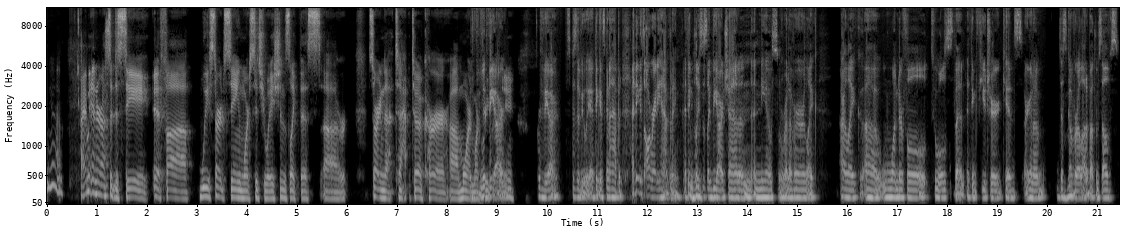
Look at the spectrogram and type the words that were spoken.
yeah. I'm interested to see if uh, we start seeing more situations like this uh, starting to to, to occur uh, more and more With- with VR. frequently. With VR specifically, I think it's going to happen. I think it's already happening. I think Mhm. places like VR Chat and, and Neos or whatever are like are like uh, wonderful tools that I think future kids are going to discover a lot about themselves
